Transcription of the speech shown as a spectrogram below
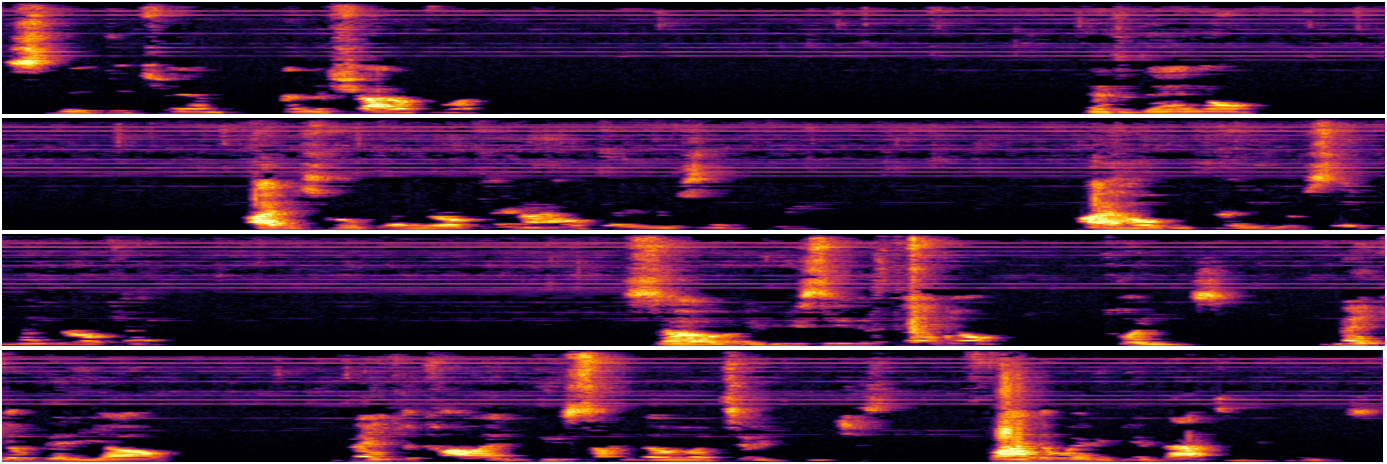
Sneaky Jim, and the Shadow Collector. And to Daniel, I just hope that you're okay, and I hope that you're safe. I hope and pray that you're safe and that you're okay. So, if you see this, Daniel, please make a video, make a comment, do something that will tell you. Just find a way to get back to me, please.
